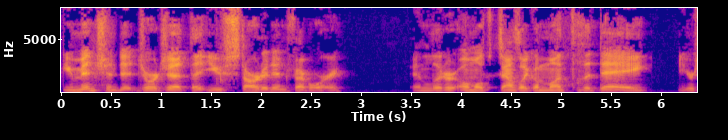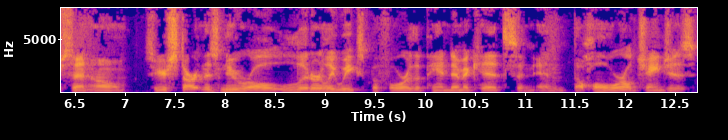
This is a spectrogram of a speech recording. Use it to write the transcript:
You mentioned it, Georgette, that you started in February and literally almost sounds like a month to the day you're sent home. So you're starting this new role literally weeks before the pandemic hits and, and the whole world changes.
